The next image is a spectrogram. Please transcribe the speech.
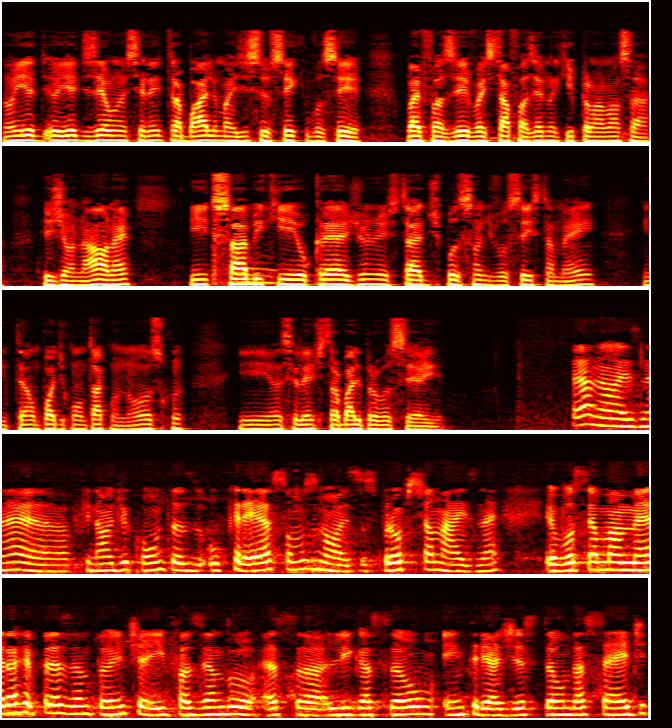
Não ia eu ia dizer um excelente trabalho, mas isso eu sei que você vai fazer, vai estar fazendo aqui pela nossa regional, né? E tu sabe Sim. que o CREA Júnior está à disposição de vocês também. Então pode contar conosco e um excelente trabalho para você aí para nós, né? Afinal de contas, o CREA somos nós, os profissionais, né? Eu vou ser uma mera representante aí fazendo essa ligação entre a gestão da sede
